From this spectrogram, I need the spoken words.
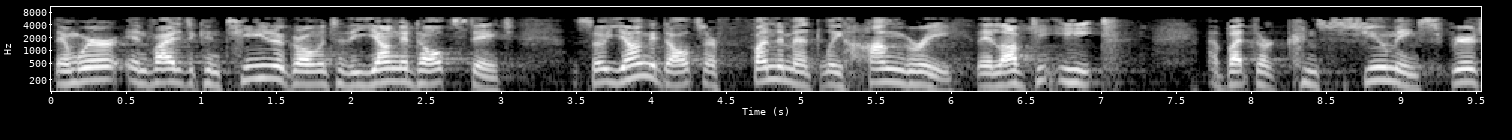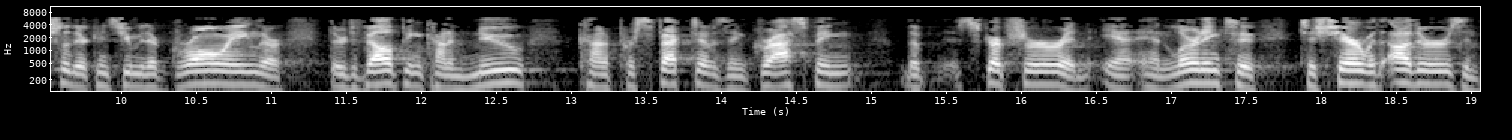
Then we're invited to continue to grow into the young adult stage. So young adults are fundamentally hungry. They love to eat. But they're consuming, spiritually they're consuming, they're growing, they're, they're developing kind of new kind of perspectives and grasping the scripture and, and, and learning to, to share with others. And,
